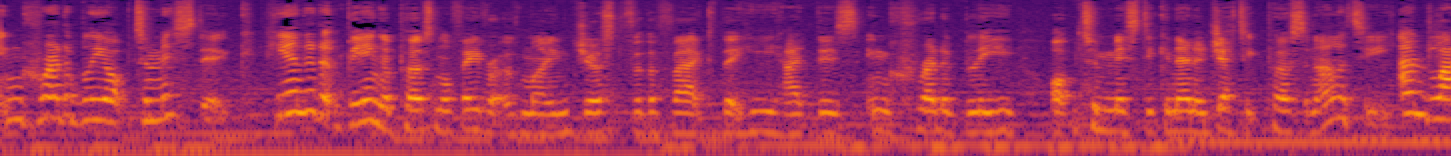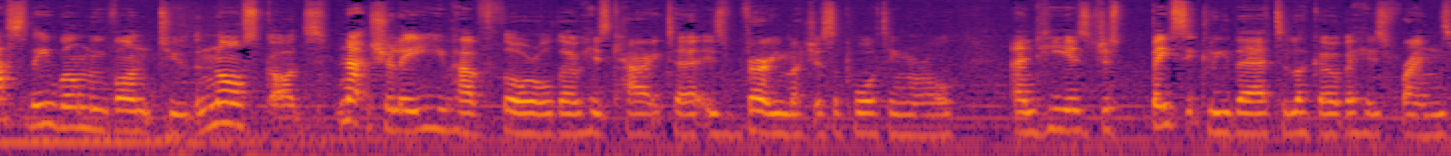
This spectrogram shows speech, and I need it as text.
incredibly optimistic. He ended up being a personal favourite of mine just for the fact that he had this incredibly optimistic and energetic personality. And lastly, we'll move on to the Norse gods. Naturally, you have Thor, although his character is very much a supporting role and he is just basically there to look over his friends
